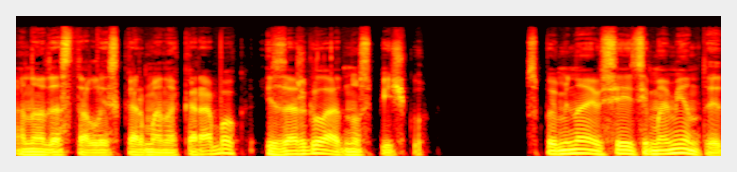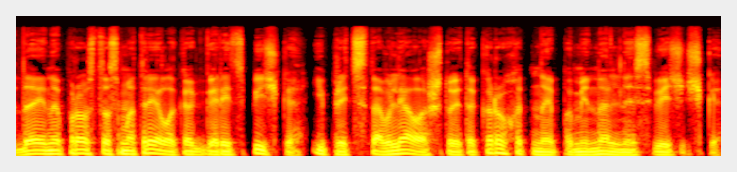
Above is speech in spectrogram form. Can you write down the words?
Она достала из кармана коробок и зажгла одну спичку. Вспоминая все эти моменты, Дайна просто смотрела, как горит спичка, и представляла, что это крохотная поминальная свечечка.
